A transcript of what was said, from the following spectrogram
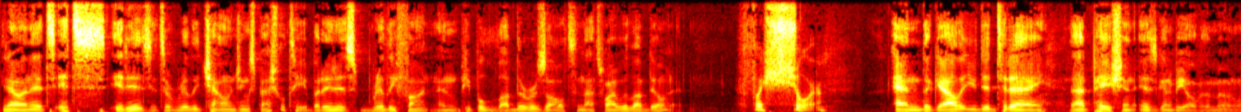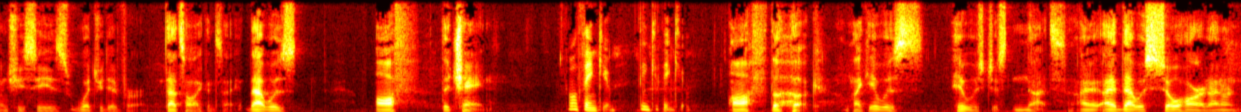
You know, and it's it's it is it's a really challenging specialty, but it is really fun, and people love the results, and that's why we love doing it. For sure. And the gal that you did today, that patient is going to be over the moon when she sees what you did for her. That's all I can say. That was off the chain, Well, thank you, thank you, thank you. off the hook. Like it was, it was just nuts. I, I that was so hard. I don't.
